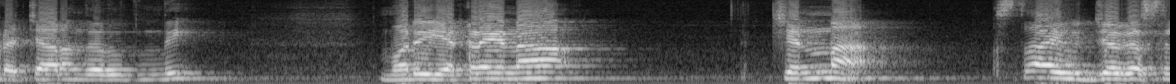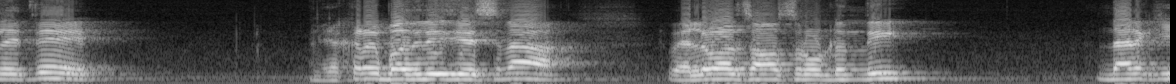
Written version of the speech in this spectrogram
ప్రచారం జరుగుతుంది. మరి ఎక్కడైనా చిన్న స్థాయి ఉద్యోగస్తులైతే ఎక్కడ బదిలీ చేసినా వెళ్ళవలసిన అవసరం ఉంటుంది. దానికి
